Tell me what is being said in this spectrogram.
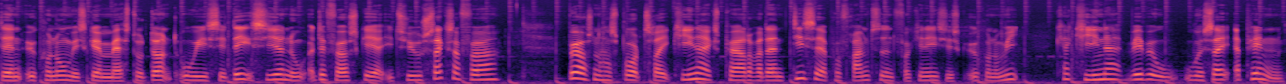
Den økonomiske mastodont OECD siger nu, at det først sker i 2046. Børsen har spurgt tre Kina-eksperter, hvordan de ser på fremtiden for kinesisk økonomi. Kan Kina VBU USA af pinden?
